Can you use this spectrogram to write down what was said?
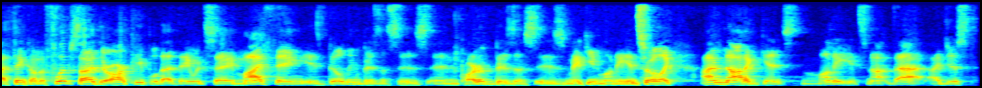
I think on the flip side, there are people that they would say my thing is building businesses, and part of business is making money, and so like I'm not against money. It's not that. I just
